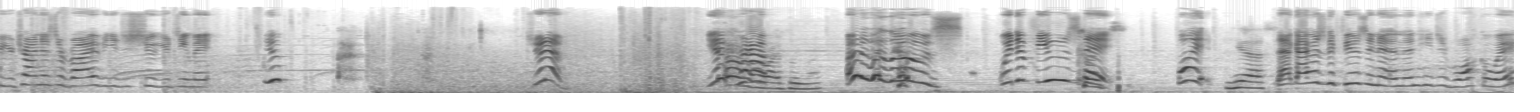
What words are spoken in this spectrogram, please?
You're trying to survive. You just shoot your teammate. Yoop. Shoot him. Yeah, oh, crap. I blew up. How did we defused it. What? Yes. That guy was defusing it, and then he just walk away.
